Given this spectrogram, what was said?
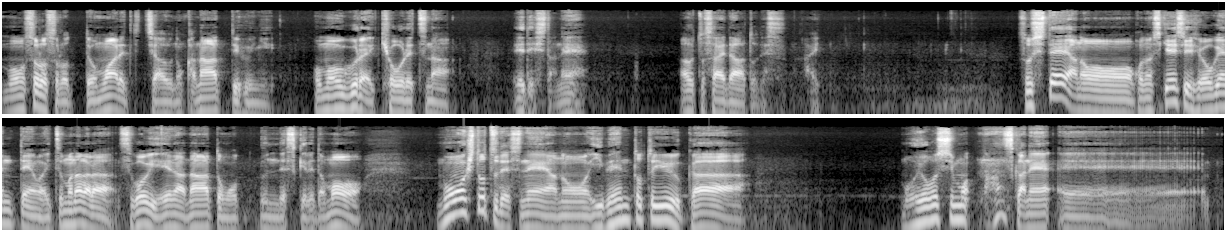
もうそろそろって思われちゃうのかなっていうふうに思うぐらい強烈な絵でしたね。アウトサイダーアートです。はい。そして、あのこの死刑囚表現展はいつもながらすごい絵だなと思うんですけれども、もう一つですね、あのイベントというか、催しも、なんすかね、えー、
